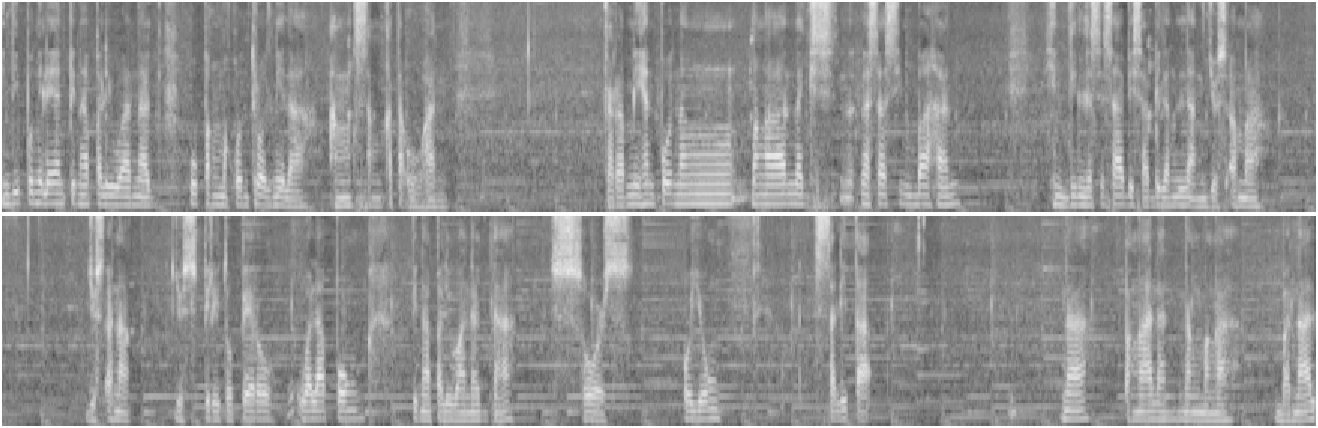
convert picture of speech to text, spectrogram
Hindi po nila yan pinapaliwanag upang makontrol nila ang sangkatauhan. Karamihan po ng mga nag, nasa simbahan, hindi nila sasabi, sabi lang nila Diyos Ama, Diyos Anak, Diyos Espiritu, pero wala pong pinapaliwanag na source o yung salita na pangalan ng mga banal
